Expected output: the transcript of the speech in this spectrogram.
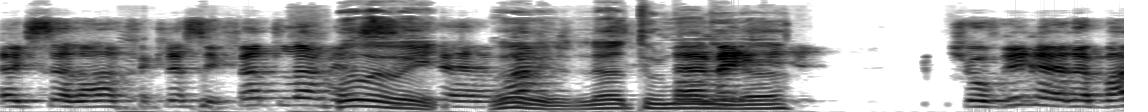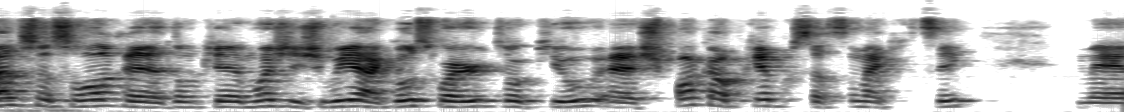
Excellent. Fait que là, c'est fait, là. Merci. Oui, oui, oui. Euh, oui, Là, tout le monde euh, est là. Je vais ouvrir euh, le bal ce soir. Euh, donc, euh, moi, j'ai joué à Ghostwire Tokyo. je suis pas encore prêt pour sortir ma critique. Mais,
